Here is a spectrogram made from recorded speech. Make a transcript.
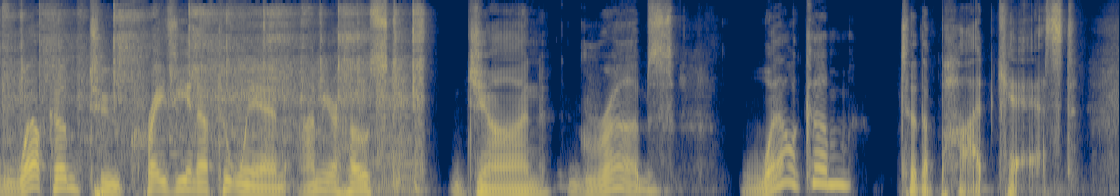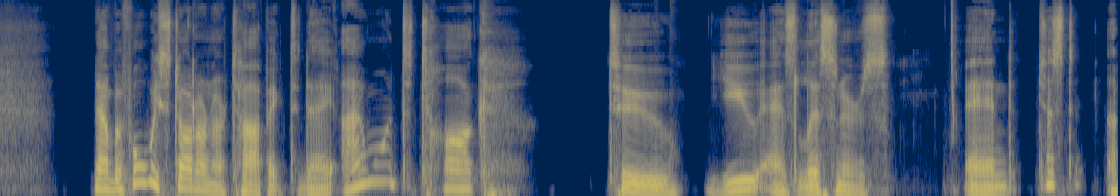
Welcome to Crazy Enough to Win. I'm your host, John Grubbs. Welcome to the podcast. Now, before we start on our topic today, I want to talk to you as listeners and just uh,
